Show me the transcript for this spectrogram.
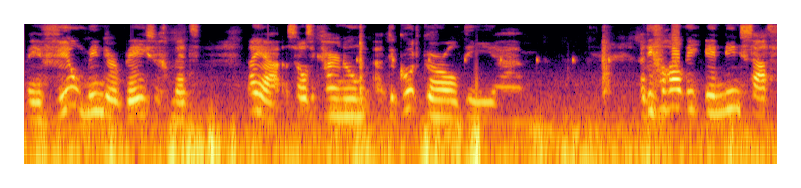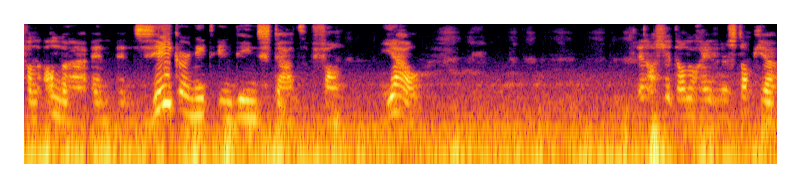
Ben je veel minder bezig met, nou ja, zoals ik haar noem, de good girl die, uh, die vooral die in dienst staat van anderen. En, en zeker niet in dienst staat van jou. En als je het dan nog even een stapje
